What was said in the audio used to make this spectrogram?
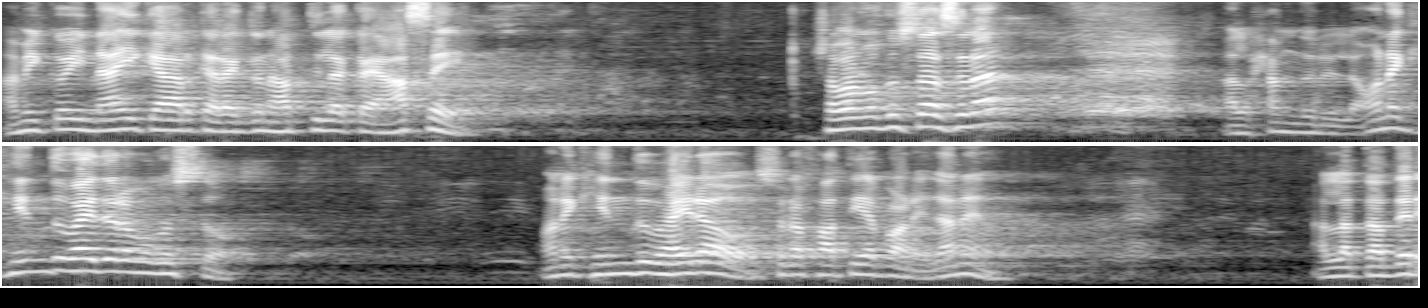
আমি কই নাই কার কার একজন হাত তুলা কয়, আছে। সবার মুখস্থ আছে না? আলহামদুলিল্লাহ। অনেক হিন্দু ভাইদেরও মুখস্থ। অনেক হিন্দু ভাইরাও সুরা ফাতিয়া পারে জানেন? আল্লাহ তাদের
